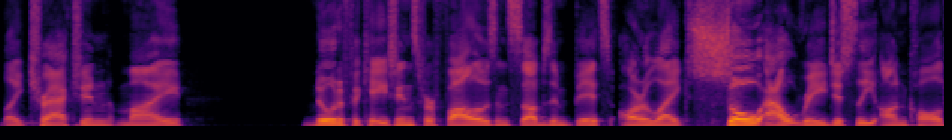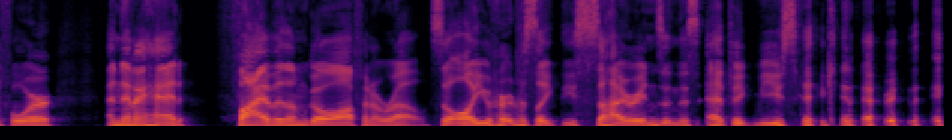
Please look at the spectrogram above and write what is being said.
like traction, my notifications for follows and subs and bits are like so outrageously uncalled for. And then I had five of them go off in a row. So all you heard was like these sirens and this epic music and everything.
